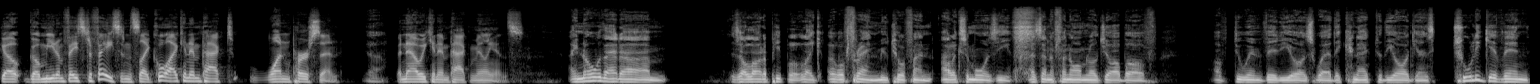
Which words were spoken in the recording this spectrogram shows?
go go meet them face to face and it's like, cool, I can impact one person. Yeah. But now we can impact millions. I know that um, there's a lot of people, like our friend, mutual friend, Alex Hormozi, has done a phenomenal job of of doing videos where they connect with the audience, truly giving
